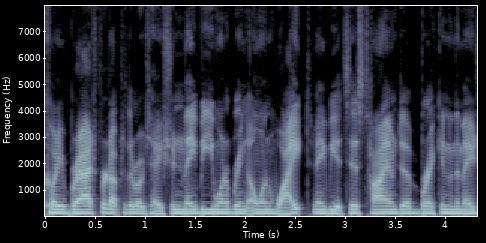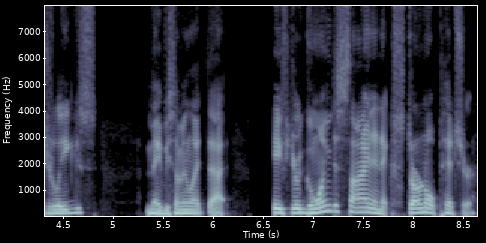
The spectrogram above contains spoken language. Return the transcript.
Cody Bradford up to the rotation, maybe you want to bring Owen White. Maybe it's his time to break into the major leagues. Maybe something like that. If you're going to sign an external pitcher,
